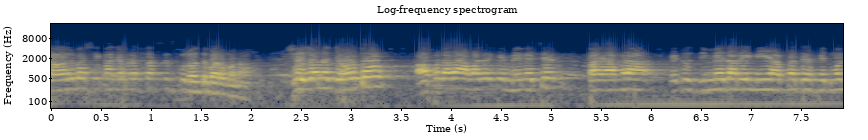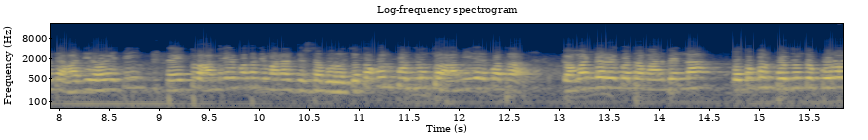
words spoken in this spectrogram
তাহলে বা সেই কাজে আমরা সাকসেসফুল হতে পারব না। সেই জন্য যেহেতু আপনারা আমাদেরকে মেনেছেন, তাই আমরা একটু জিম্মেদারি নিয়ে আপনাদের খেদমতে হাজির হয়েছি। তো একটু আমিরের কথাটি মানার চেষ্টা করুন। যতক্ষণ পর্যন্ত আমিরের কথা, কমান্ডারের কথা মানবেন না, ততক্ষণ পর্যন্ত কোনো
